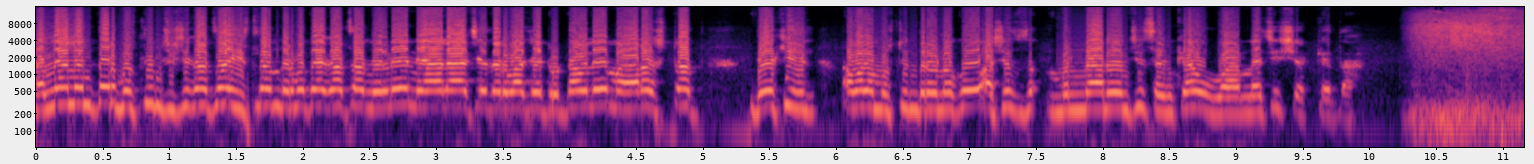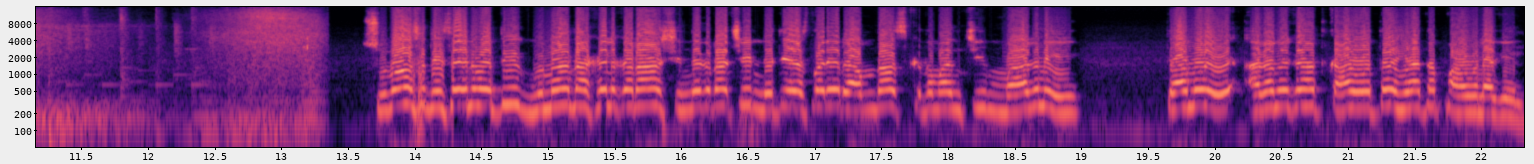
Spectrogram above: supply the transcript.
हल्ल्यानंतर मुस्लिम शिक्षकाचा इस्लाम धर्मत्यागाचा निर्णय न्यायालयाचे दरवाजे ठोठावले महाराष्ट्रात देखील आम्हाला मुस्लिम धर्म नको असे म्हणणाऱ्यांची संख्या वाढण्याची शक्यता. सुभाष देसाईंवरती गुन्हा दाखल करा शिंदेगडाचे नेते असणारे रामदास कदमांची मागणी. त्यामुळे आगामी काळात काय होतं हे आता पाहावं लागेल.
